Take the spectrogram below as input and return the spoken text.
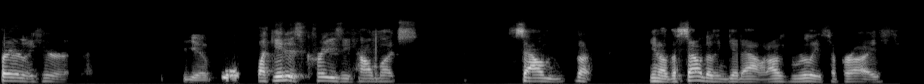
barely hear it. Yep. Like it is crazy how much sound the you know the sound doesn't get out. I was really surprised.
